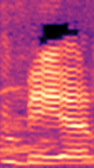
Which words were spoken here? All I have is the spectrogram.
Een beer.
